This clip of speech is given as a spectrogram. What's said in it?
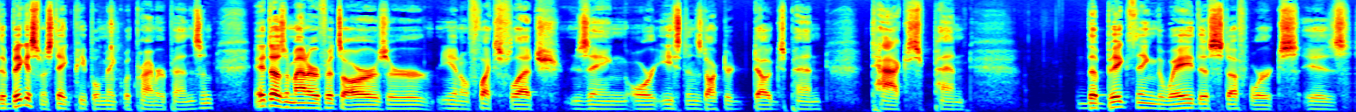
The biggest mistake people make with primer pens, and it doesn't matter if it's ours or you know Flex Fletch, Zing, or Easton's Dr. Doug's pen, Tax pen the big thing, the way this stuff works is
